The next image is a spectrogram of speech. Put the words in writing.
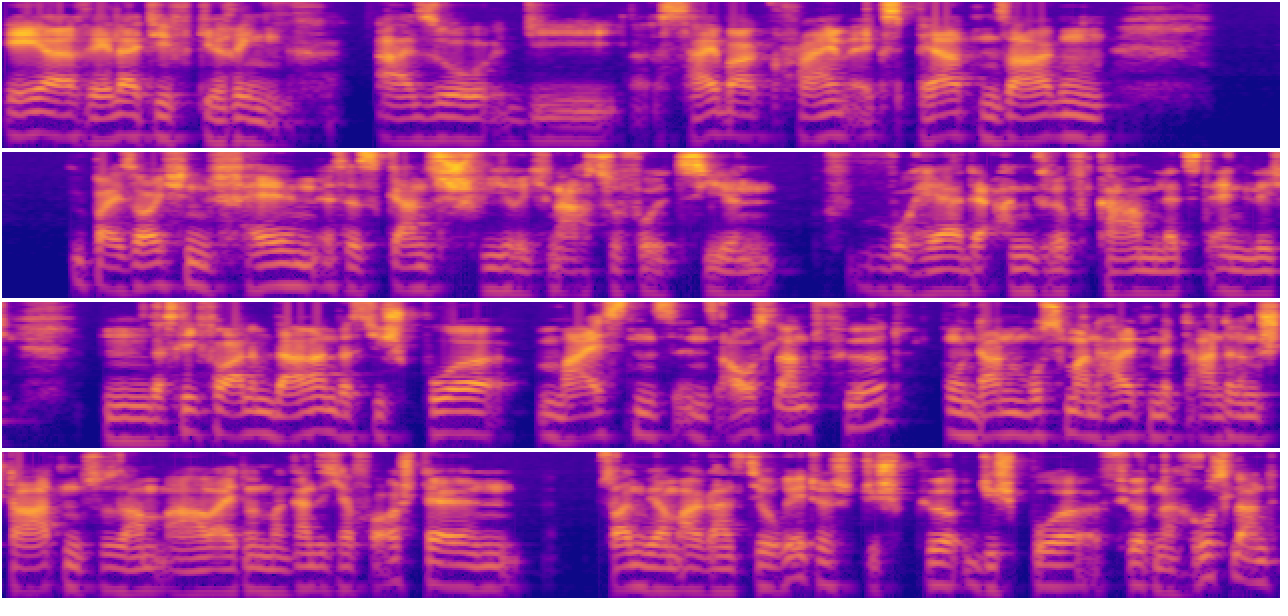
eher relativ gering. Also die Cybercrime-Experten sagen, bei solchen Fällen ist es ganz schwierig nachzuvollziehen, woher der Angriff kam letztendlich. Hm, das liegt vor allem daran, dass die Spur meistens ins Ausland führt und dann muss man halt mit anderen Staaten zusammenarbeiten. Und man kann sich ja vorstellen, sagen wir mal ganz theoretisch, die Spur, die Spur führt nach Russland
